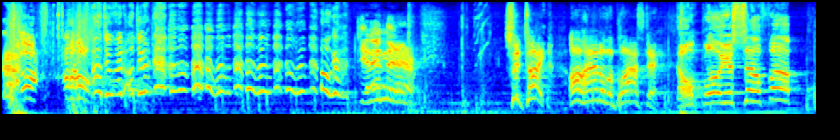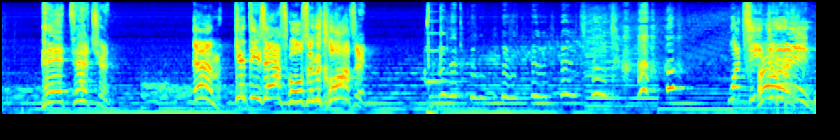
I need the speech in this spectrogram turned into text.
Oh, oh, I'll do it, I'll do it. Oh, God. get in there. Sit tight! I'll handle the plastic! Don't blow yourself up. Pay attention. M, get these assholes in the closet. What's he Hey! doing?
